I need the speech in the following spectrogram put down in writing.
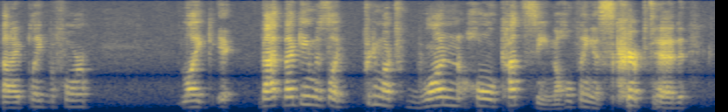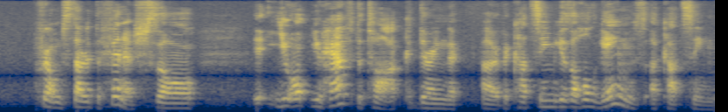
that I played before. Like, it, that, that game is like pretty much one whole cutscene. The whole thing is scripted from start to finish, so it, you you have to talk during the uh, the cutscene because the whole game's a cutscene.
